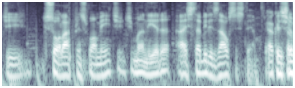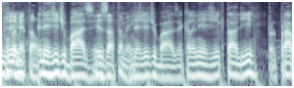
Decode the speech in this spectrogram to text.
de solar principalmente, de maneira a estabilizar o sistema. É o que a gente Isso é fundamental. energia de base. Né? Exatamente. Energia de base, aquela energia que está ali para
